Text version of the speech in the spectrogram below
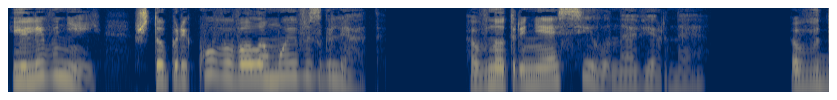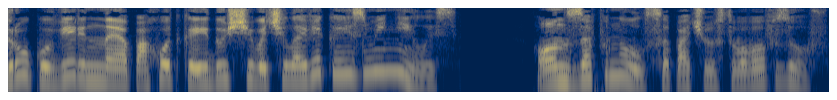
или в ней, что приковывало мой взгляд. Внутренняя сила, наверное. Вдруг уверенная походка идущего человека изменилась. Он запнулся, почувствовав зов.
